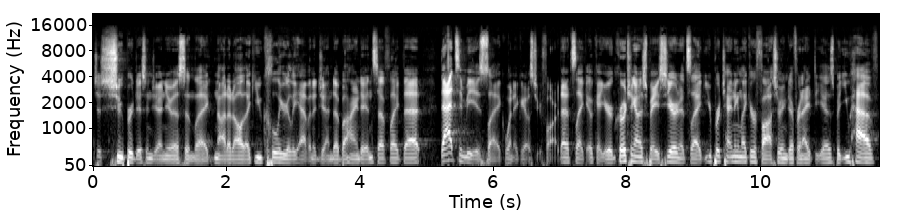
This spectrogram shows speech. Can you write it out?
just super disingenuous and like not at all. Like you clearly have an agenda behind it and stuff like that. That to me is like when it goes too far. That's like, okay, you're encroaching on a space here and it's like you're pretending like you're fostering different ideas, but you have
